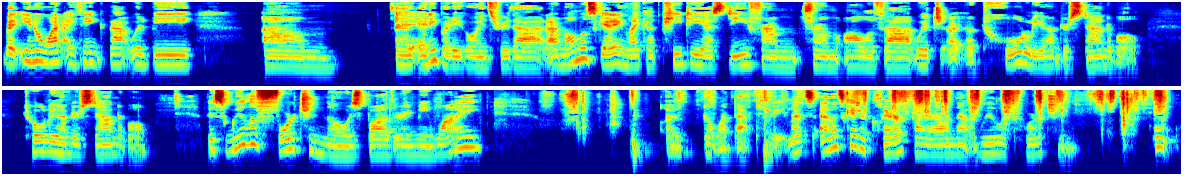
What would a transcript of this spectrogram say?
but you know what? I think that would be um, anybody going through that i'm almost getting like a ptsd from from all of that which uh, uh, totally understandable totally understandable this wheel of fortune though is bothering me why i don't want that plate let's uh, let's get a clarifier on that wheel of fortune oh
